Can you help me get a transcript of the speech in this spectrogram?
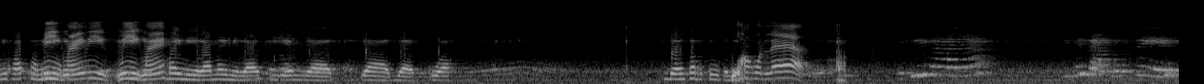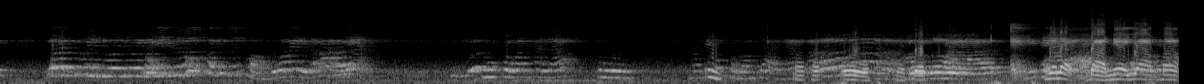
นี่ครับทางมีนี้อีกไหมมีอีกมีอีกไหมไม่มีแล้วไม่มีแล้ว PM อย่าอย่าอย่ากลัว เดินเข้าประตูไปเลกูยเข้าคนแรก อืมไปครับโอ้ไม่ก็นี่แหละด่านเนี่ยยากมาก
